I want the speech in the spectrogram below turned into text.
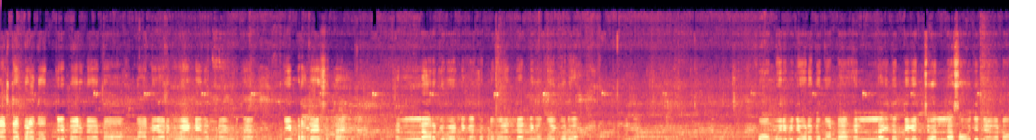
കഷ്ടപ്പെടുന്ന ഒത്തിരി പേരുണ്ട് കേട്ടോ. നാട്ടുകാർക്ക് വേണ്ടി നമ്മുടെ ഇവിടുത്തെ ഈ പ്രദേശത്തെ എല്ലാവർക്കും വേണ്ടി കഷ്ടപ്പെടുന്നവർ എല്ലാവരും നിങ്ങൾ നോക്കിക്കൊള്ളുക. ഫോം പൂരിപ്പിച്ച് കൊടുക്കുന്നുണ്ട്. എല്ലാം ഇത് തികച്ചും എല്ലാം സൗജന്യമാണ് കേട്ടോ.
